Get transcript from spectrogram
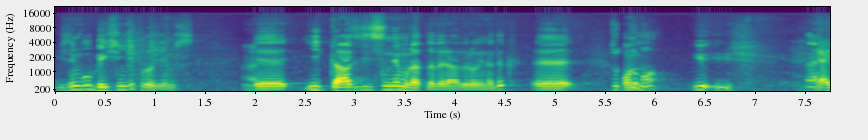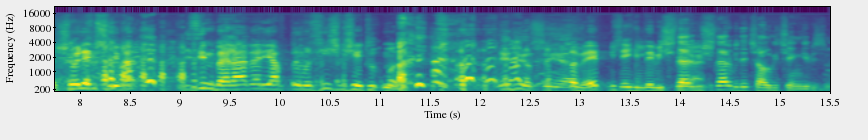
e, bizim bu beşinci projemiz. E, ilk Gazi dizisinde Murat'la beraber oynadık. E, Tuttu on- mu? y- y- Yani şöyle bir şey var. Bizim beraber yaptığımız hiçbir şey tutmadı. Ne diyorsun ya? Tabii hep bir şekilde bitti İşler yani. güçler bir de çalgı çengi bizim.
